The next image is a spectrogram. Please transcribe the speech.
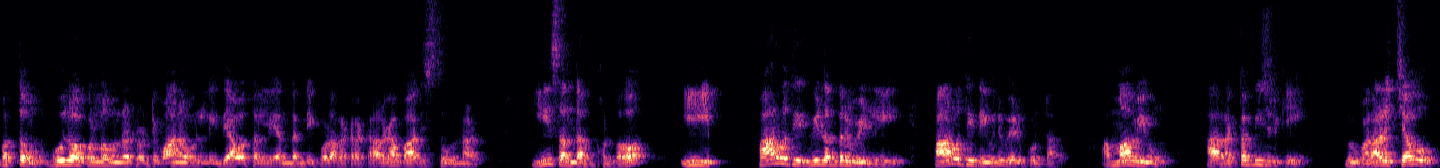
మొత్తం భూలోకంలో ఉన్నటువంటి మానవుల్ని దేవతల్ని అందరినీ కూడా రకరకాలుగా బాధిస్తూ ఉన్నాడు. ఈ సందర్భంలో ఈ పార్వతి వీళ్ళందరూ వెళ్ళి పార్వతీదేవిని వేడుకుంటారు. అమ్మా మేము ఆ రక్తబీజుడికి నువ్వు వరాలు ఇచ్చావు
